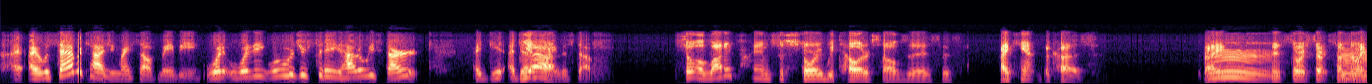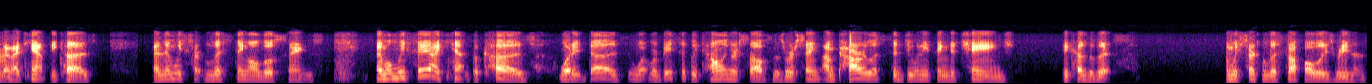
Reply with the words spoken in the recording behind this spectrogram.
I I was sabotaging myself. Maybe. What what do you, what would you say? How do we start identifying yeah. the stuff? So a lot of times the story we tell ourselves is is I can't because, right? Mm. The story starts something mm. like that. I can't because, and then we start listing all those things. And when we say I can't because, what it does, what we're basically telling ourselves is we're saying I'm powerless to do anything to change because of this. And we start to list off all these reasons.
